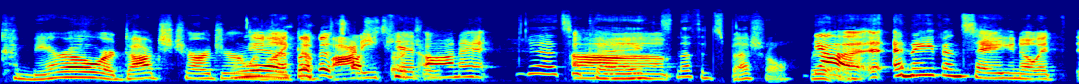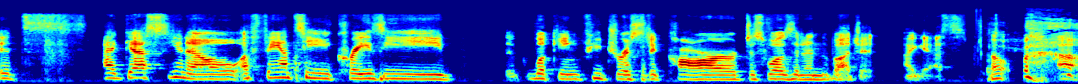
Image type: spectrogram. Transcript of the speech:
Camaro or a Dodge Charger with like a Dodge body kit Charger. on it. Yeah, it's okay. Um, it's nothing special. really. Yeah, and they even say, you know, it it's I guess, you know, a fancy, crazy looking futuristic car just wasn't in the budget, I guess. Oh, Um,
